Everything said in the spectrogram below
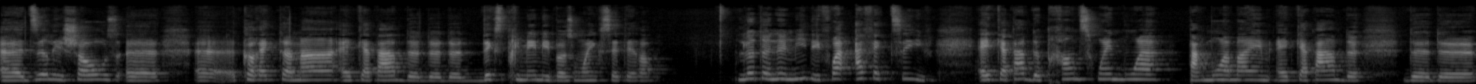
euh, dire les choses correctement, être capable d'exprimer de, mes besoins, etc. L'autonomie, des fois affective, être capable de prendre soin de moi par moi-même, être capable de, de,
